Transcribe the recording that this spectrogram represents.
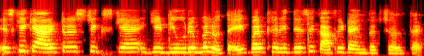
इसके कैरेक्टरिस्टिक्स क्या है? ये ड्यूरेबल होता है। एक बार खरीदने से काफ़ी टाइम तक चलता है।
